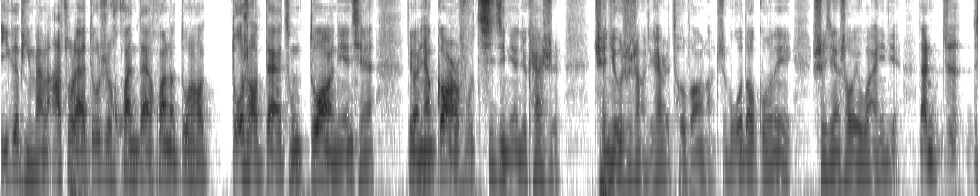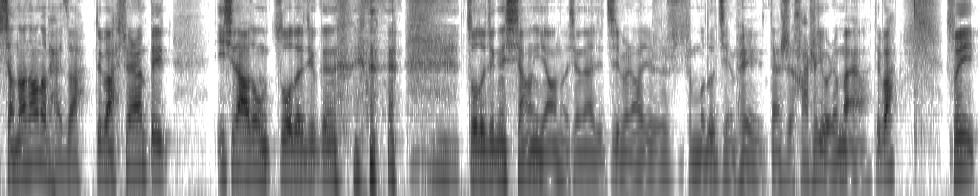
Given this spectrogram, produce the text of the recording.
一个品牌拿出来都是换代，换了多少多少代，从多少年前，对吧？你像高尔夫七几年就开始全球市场就开始投放了，只不过到国内时间稍微晚一点。但这响当当的牌子啊，对吧？虽然被一汽大众做的就跟 做的就跟翔一样的，现在就基本上就是什么都减配，但是还是有人买啊，对吧？所以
